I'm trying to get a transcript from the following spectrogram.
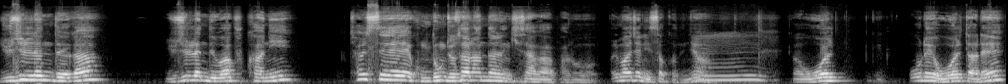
뉴질랜드가 뉴질랜드와 북한이 철새 공동 조사를 한다는 기사가 바로 얼마 전에 있었거든요. 음. 그러니까 5월 올해 5월 달에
